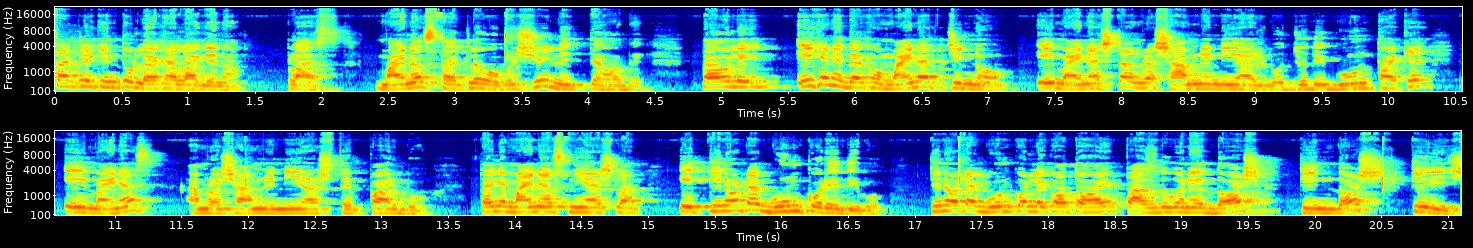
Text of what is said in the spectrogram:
থাকলে কিন্তু লেখা লাগে না প্লাস মাইনাস থাকলে অবশ্যই লিখতে হবে। তাহলে এখানে দেখো মাইনাস চিহ্ন, এই মাইনাসটা আমরা সামনে নিয়ে আসব। যদি গুণ থাকে, এই মাইনাস আমরা সামনে নিয়ে আসতে পারব। তাহলে মাইনাস নিয়ে আসলাম। এই তিনোটা গুণ করে দিব। তিনোটা গুণ করলে কত হয়? পাঁচ দুগুণে দশ, তিন দশ, তিরিশ।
